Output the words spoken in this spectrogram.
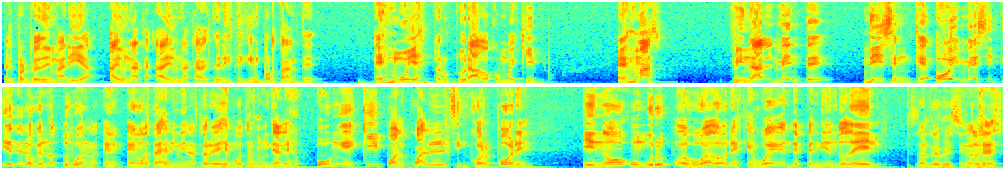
El propio Di María. Hay una, hay una característica importante. Es muy estructurado como equipo. Es más, finalmente dicen que hoy Messi tiene lo que no tuvo en, en- en otras eliminatorias y en otros mundiales. Un equipo al cual él se incorpore y no un grupo de jugadores que jueguen dependiendo de él. al revés. Entonces,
